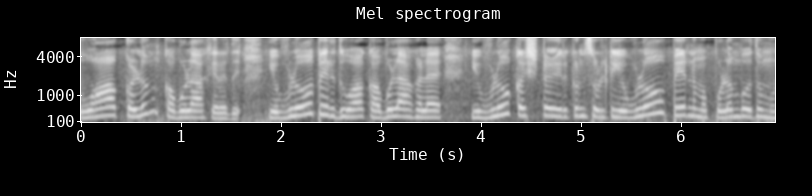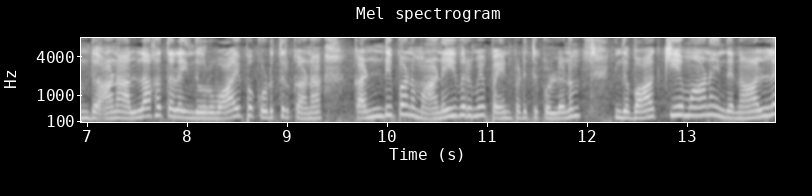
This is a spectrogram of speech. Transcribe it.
துவாக்களும் கபுலாகிறது. எவ்வளோ பேர் துவா கபுலாகலை எவ்வளோ கஷ்டம் இருக்குன்னு சொல்லிட்டு எவ்வளோ பேர் நம்ம புலம்புவதும் உண்டு. ஆனால் அல்லாஹத்தில் இந்த ஒரு வாய்ப்பை கொடுத்துருக்கானா? கண்டிப்பாக நம்ம அனைவருமே பயன்படுத்தி கொள்ளணும். இந்த பாக்கியமான இந்த நாளில்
